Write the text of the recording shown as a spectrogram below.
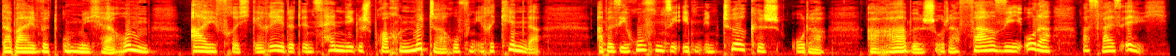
Dabei wird um mich herum eifrig geredet, ins Handy gesprochen, Mütter rufen ihre Kinder, aber sie rufen sie eben in Türkisch oder Arabisch oder Farsi oder was weiß ich.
